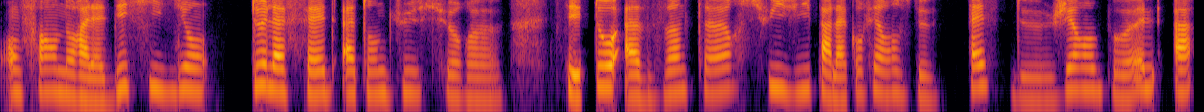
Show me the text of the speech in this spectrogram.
enfin, on aura la décision de la Fed attendue sur ces taux à 20h, suivie par la conférence de presse de Jérôme Powell à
